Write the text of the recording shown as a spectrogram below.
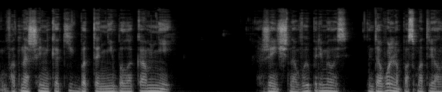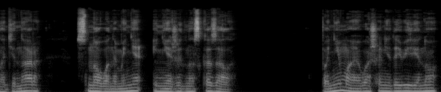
в отношении каких бы то ни было камней». Женщина выпрямилась, недовольно посмотрела на Динара, снова на меня и неожиданно сказала. «Понимаю ваше недоверие, но...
